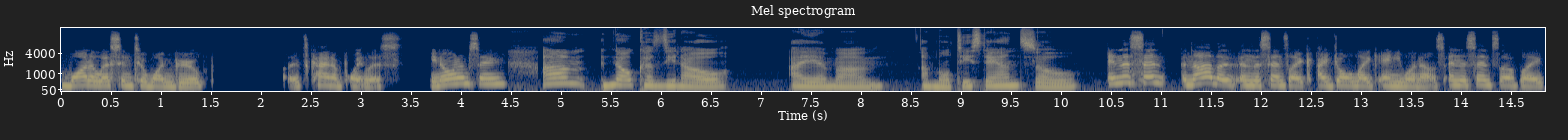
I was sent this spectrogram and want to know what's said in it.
want to listen to one group, it's kind of pointless. You know what I'm saying? Um, no, cause you know, I am um a multi stand, so In the sense, not in the sense like I don't like anyone else. In the sense of like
